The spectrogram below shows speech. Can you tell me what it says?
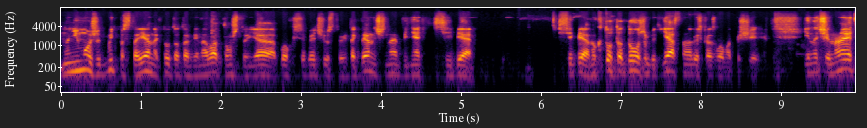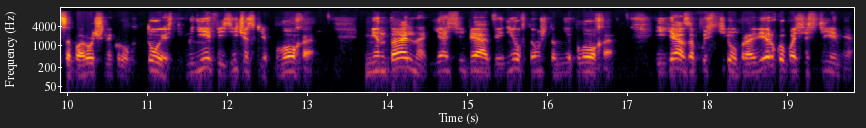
ну, не может быть постоянно кто-то там виноват в том, что я плохо себя чувствую. И тогда я начинаю обвинять себя себя, но кто-то должен быть, я становлюсь козлом отпущения. И начинается порочный круг. То есть мне физически плохо, ментально я себя обвинил в том, что мне плохо. И я запустил проверку по системе,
